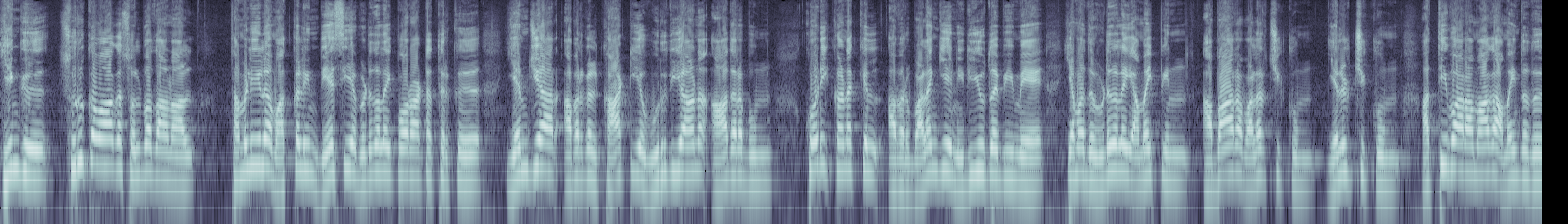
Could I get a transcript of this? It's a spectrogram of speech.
இங்கு சுருக்கமாக சொல்வதானால் தமிழீழ மக்களின் தேசிய விடுதலை போராட்டத்திற்கு எம்ஜிஆர் அவர்கள் காட்டிய உறுதியான ஆதரவும் கோடிக்கணக்கில் அவர் வழங்கிய நிதியுதவியுமே எமது விடுதலை அமைப்பின் அபார வளர்ச்சிக்கும் எழுச்சிக்கும் அத்திவாரமாக அமைந்தது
